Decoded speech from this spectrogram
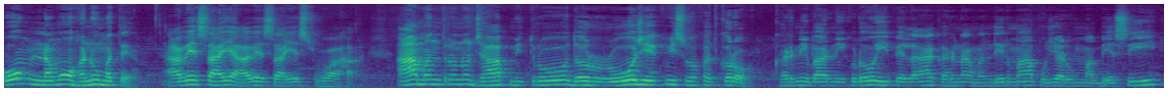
ઓમ નમો હનુમતે, આવે સાય આવે સાય સ્વાહા. આ મંત્રનો જાપ મિત્રો દરરોજ એકવીસ વખત કરો. ઘરની બહાર નીકળો એ પહેલાં ઘરના મંદિરમાં, પૂજા રૂમમાં બેસી,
